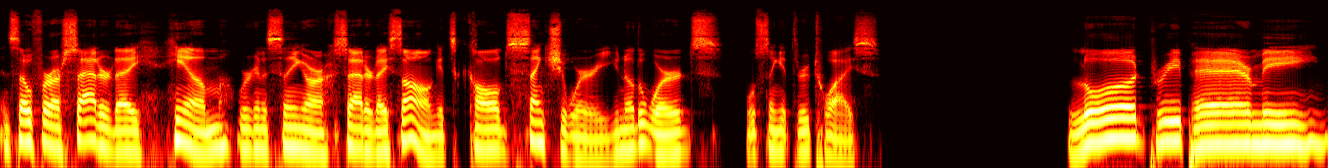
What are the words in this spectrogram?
And so for our Saturday hymn, we're going to sing our Saturday song. It's called Sanctuary. You know the words. We'll sing it through twice. Lord, prepare me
